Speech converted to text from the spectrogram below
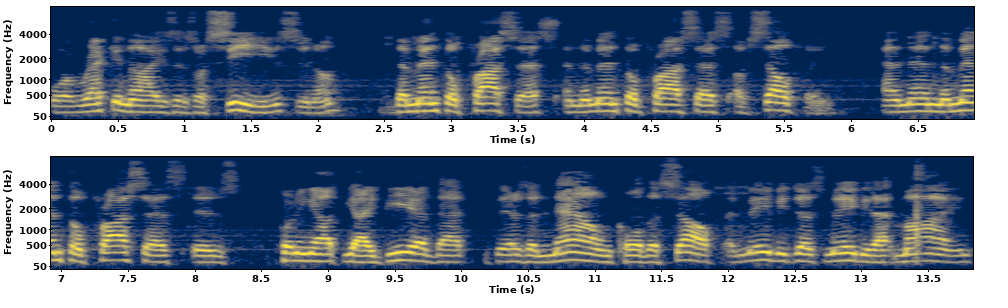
or recognizes or sees, you know, the mental process and the mental process of selfing. And then the mental process is putting out the idea that there's a noun called a self and maybe just maybe that mind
